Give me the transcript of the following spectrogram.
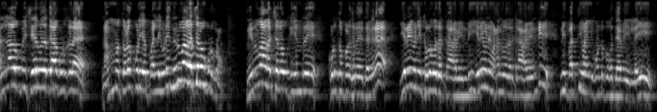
அல்லாவுக்கு போய் சேர்வதற்காக கொடுக்கல. நம்ம தொழக்கூடிய பள்ளியுடைய நிர்வாக செலவு கொடுக்கிறோம். நிர்வாக செலவுக்கு என்று கொடுக்கப்படுகிறதே தவிர இறைவனை தொழுவதற்காக வேண்டி இறைவனை வணங்குவதற்காக வேண்டி நீ பத்தி வாங்கி கொண்டு போக தேவையில்லை.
